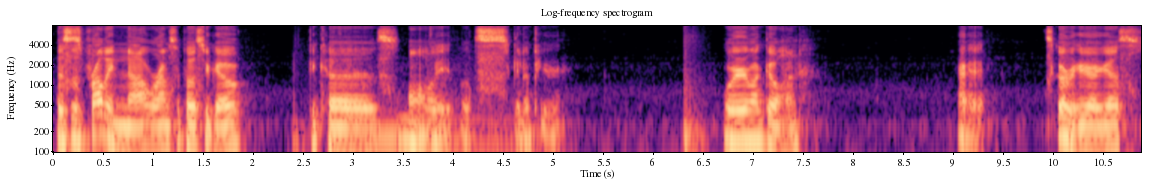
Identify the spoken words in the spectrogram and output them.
This is probably not where I'm supposed to go because, oh wait, let's get up here. Where am I going? Alright, let's go over here I guess.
